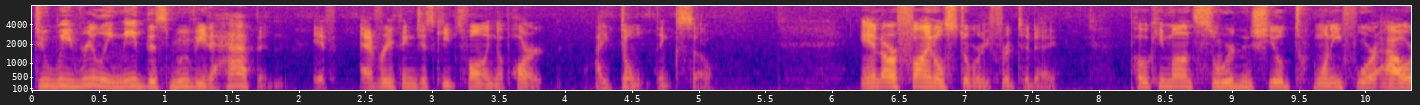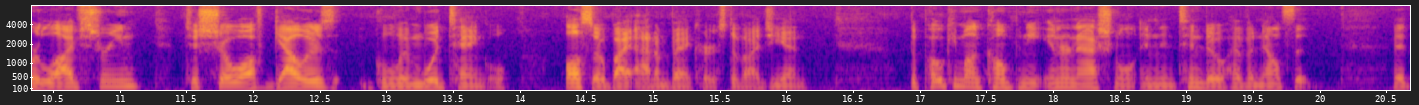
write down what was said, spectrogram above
do we really need this movie to happen if everything just keeps falling apart? I don't think so. And our final story for today Pokemon Sword and Shield 24 hour live stream to show off Galar's Glimwood Tangle, also by Adam Bankhurst of IGN. The Pokemon Company International and Nintendo have announced that, that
